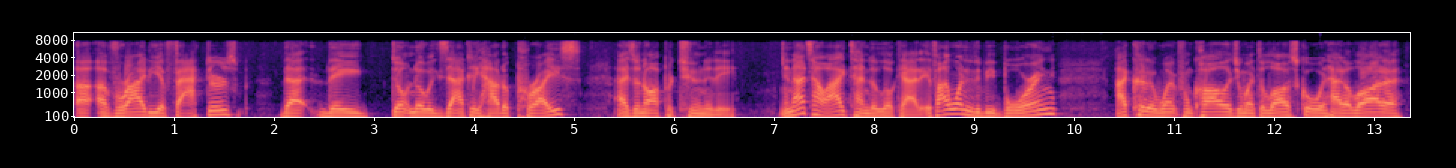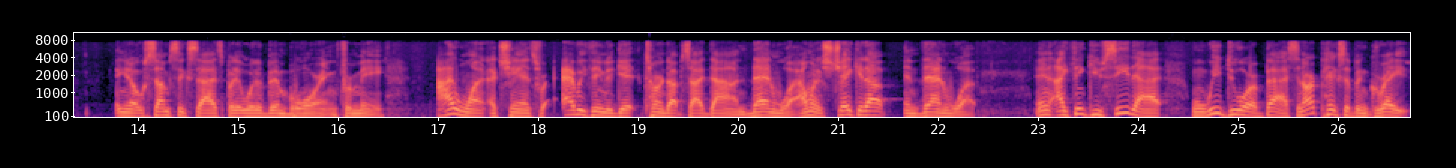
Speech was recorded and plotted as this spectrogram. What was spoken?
a, a variety of factors that they don't know exactly how to price as an opportunity. And that's how I tend to look at it. If I wanted to be boring, I could have went from college and went to law school and had a lot of, you know, some success, but it would have been boring for me. I want a chance for everything to get turned upside down. Then what? I want to shake it up and then what? And I think you see that when we do our best, and our picks have been great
